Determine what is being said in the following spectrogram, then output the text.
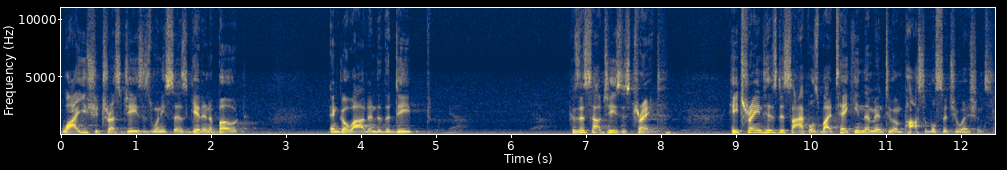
Why you should trust Jesus when he says, get in a boat and go out into the deep Because this is how Jesus trained. He trained his disciples by taking them into impossible situations.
